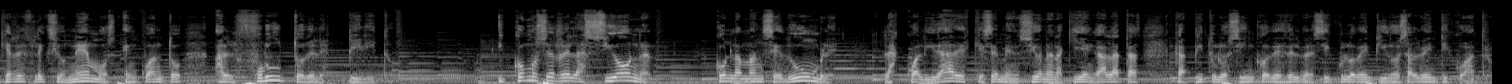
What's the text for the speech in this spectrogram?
Que reflexionemos en cuanto al fruto del Espíritu y cómo se relacionan con la mansedumbre, las cualidades que se mencionan aquí en Gálatas capítulo 5 desde el versículo 22 al 24.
